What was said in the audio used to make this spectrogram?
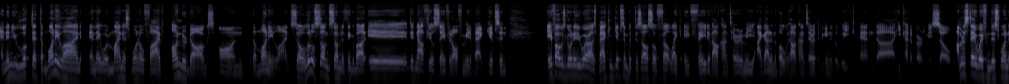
And then you looked at the money line and they were minus 105 underdogs on the money line. So a little something, something to think about. It did not feel safe at all for me to back Gibson. If I was going anywhere, I was backing Gibson, but this also felt like a fade of Alcantara to me. I got in the boat with Alcantara at the beginning of the week and uh, he kind of burned me. So I'm going to stay away from this one.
